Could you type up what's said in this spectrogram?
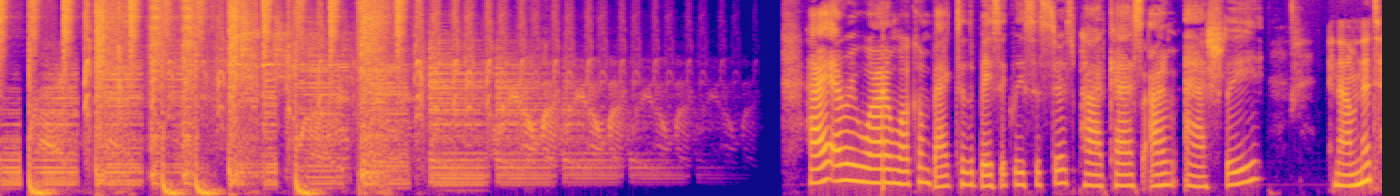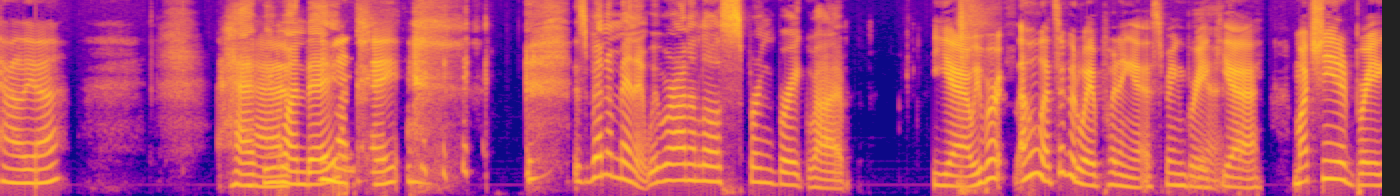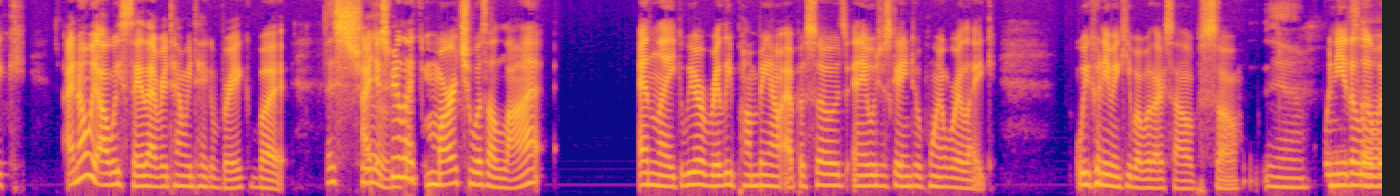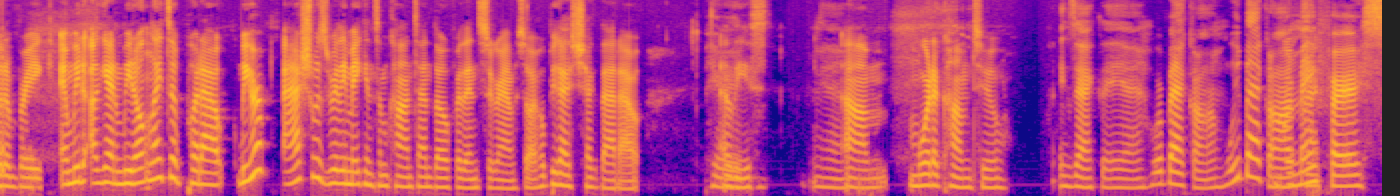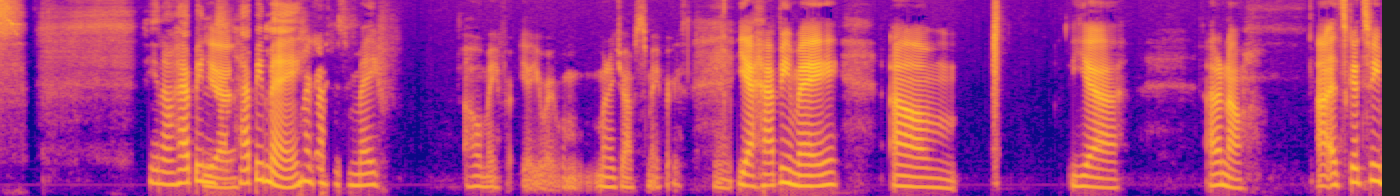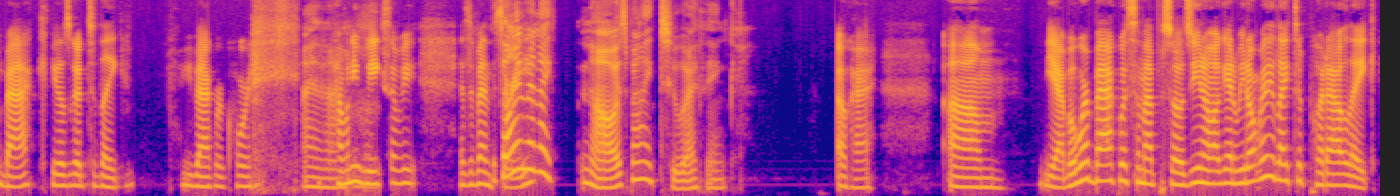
Hi, everyone. Welcome back to the Basically Sisters podcast. I'm Ashley. And I'm Natalia. Happy, Happy Monday. Monday. it's been a minute. We were on a little spring break vibe. yeah, we were. Oh, that's a good way of putting it. A spring break. Yeah. Yeah. Much needed break. I know we always say that every time we take a break, but It's true. I just feel like March was a lot. And like we were really pumping out episodes, and it was just getting to a point where like we couldn't even keep up with ourselves. So yeah. we need a little bit of break. And we again, we don't like to put out. We were Ash was really making some content though for the Instagram, so I hope you guys check that out Period. at least. Yeah. Um, more to come too. exactly. Yeah. We're back on. We back on We're May back. 1st. You know, happy Yeah. happy May. Oh my gosh, it's May. f- Oh, May first. Yeah, you're right. When, when it drops, it's May first. Yeah. Yeah. happy May. Um, yeah, I don't know. Uh, it's good to be back. Feels good to like be back recording. I know. How many weeks have we? Has it been? It's three? only been like no, it's been like two, I think. okay. Um, yeah, but we're back with some episodes. You know, again, we don't really like to put out like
